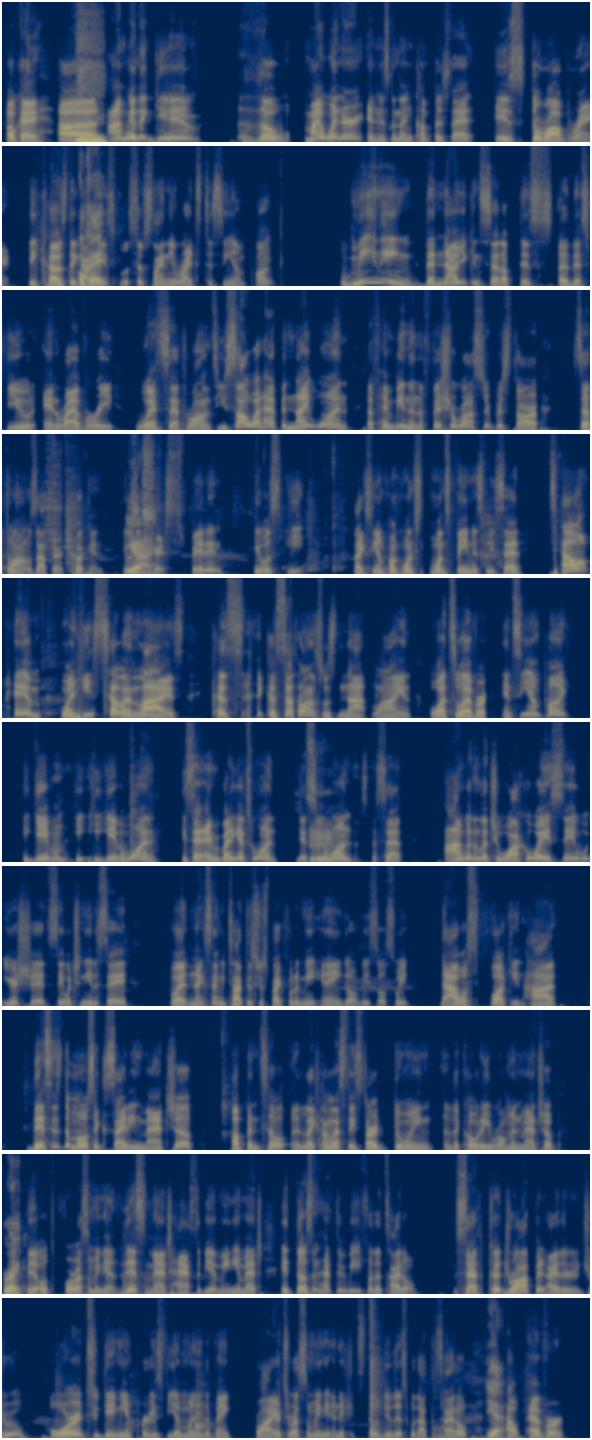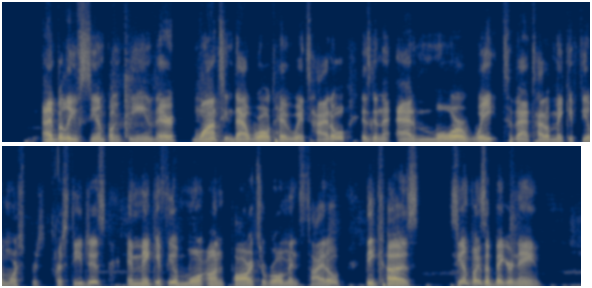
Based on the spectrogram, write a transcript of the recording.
Okay. Uh, I'm gonna give the my winner, and it's gonna encompass that is the Raw brand because they got Okay. the exclusive signing rights to CM Punk, meaning that now you can set up this uh, this feud and rivalry with Seth Rollins. You saw what happened night one of him being an official Raw superstar. Seth Rollins was out there cooking. He was Yes. out here spitting. He was he like CM Punk once once famously said, tell him when he's telling lies because because Seth Rollins was not lying whatsoever. And CM Punk, he gave him he he gave him one. He said everybody gets one. This is your Mhm. one, Seth. I'm gonna let you walk away, say what your shit, say what you need to say. But next time you talk disrespectful to me, it ain't gonna be so sweet. That was fucking hot. This is the most exciting matchup up until like unless they start doing the Cody Roman matchup Right. build for WrestleMania. This match has to be a Mania match. It doesn't have to be for the title. Seth could drop it either to Drew or to Damian Priest via Money in the Bank prior to WrestleMania, and they could still do this without the title. Yeah. However, I believe CM Punk being there, wanting that World Heavyweight title, is going to add more weight to that title, make it feel more pre- prestigious, and make it feel more on par to Roman's title because CM Punk's a bigger name.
